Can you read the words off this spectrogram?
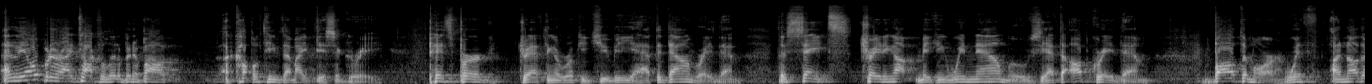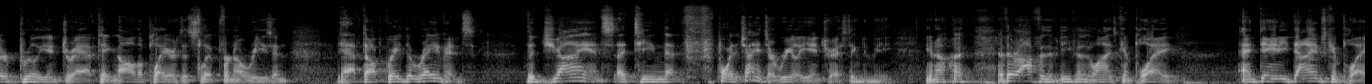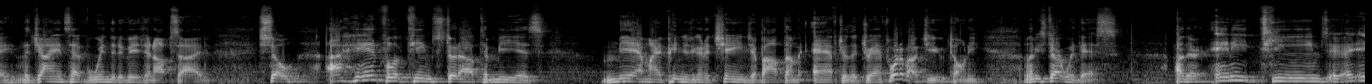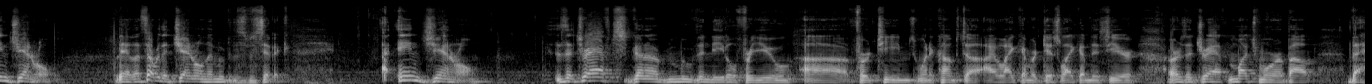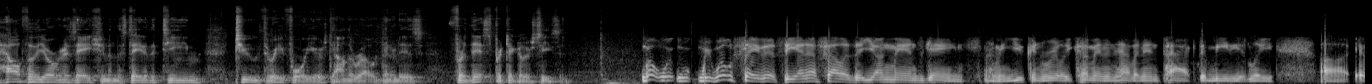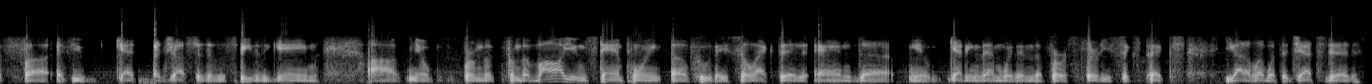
And in the opener, I talked a little bit about a couple teams that might disagree. Pittsburgh drafting a rookie QB, you have to downgrade them. The Saints trading up, making win now moves, you have to upgrade them. Baltimore with another brilliant draft, taking all the players that slipped for no reason. You have to upgrade the Ravens. The Giants, a team that, boy, the Giants are really interesting to me. You know, if their offensive defensive lines can play and Danny Dimes can play, the Giants have win the division upside. So a handful of teams stood out to me as yeah, my opinions are going to change about them after the draft. What about you, Tony? Let me start with this. Are there any teams uh, in general? Yeah, let's start with the general and then move to the specific. Uh, in general, is the draft going to move the needle for you uh, for teams when it comes to I like them or dislike them this year? Or is the draft much more about the health of the organization and the state of the team two, three, four years down the road than it is for this particular season? Well, we, we will say this: the NFL is a young man's game. I mean, you can really come in and have an impact immediately uh, if uh, if you get adjusted to the speed of the game. Uh, you know, from the from the volume standpoint of who they selected and uh, you know getting them within the first 36 picks, you got to love what the Jets did.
